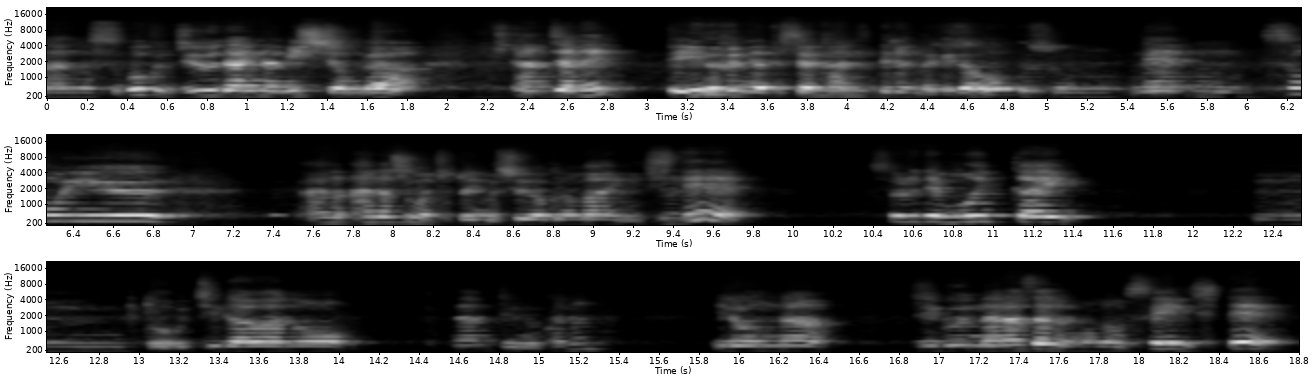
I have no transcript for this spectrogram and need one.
あのすごく重大なミッションが来たんじゃねっていうふうに私は感じてるんだけど、すごくそのね。そういうあの話もちょっと今収録の前にして、それでもう一回うーんと内側のなんていうのかな。いろんな自分ならざるものを整理して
